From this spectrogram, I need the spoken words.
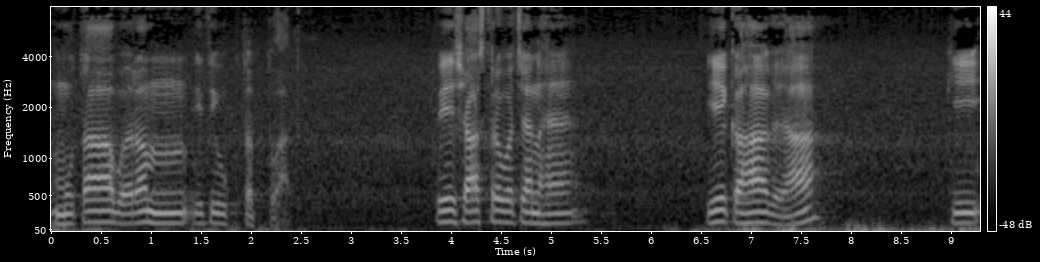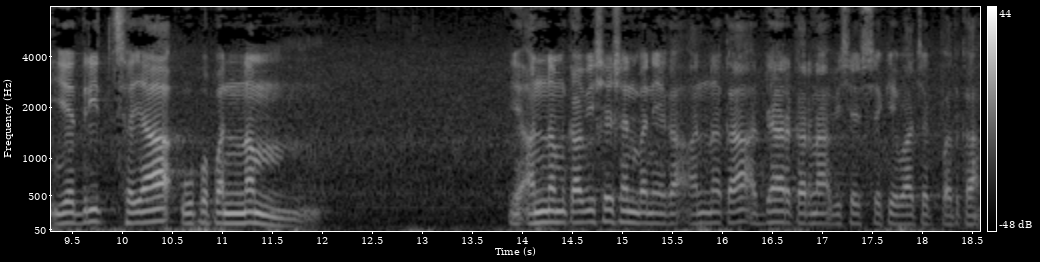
मुतावरम इति उक्तत्वात्। तो ये शास्त्र वचन है, ये कहा गया कि यदृच्छया उपपन्नम। ये अन्नम का विशेषण बनेगा, अन्न का अध्यार करना विशेष्य के वाचक पद का।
